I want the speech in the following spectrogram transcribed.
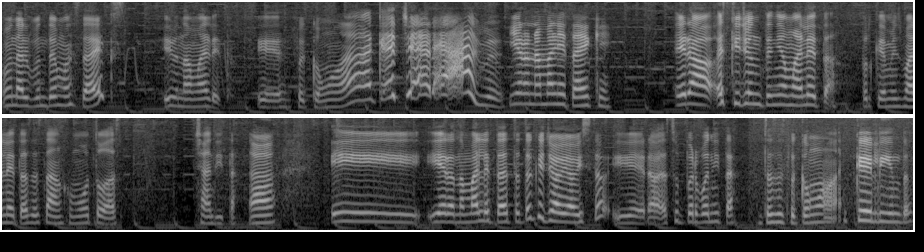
un álbum de Monsta X y una maleta. Y fue como, ¡ah, qué chévere! ¿Y era una maleta de qué? Era, es que yo no tenía maleta, porque mis maletas estaban como todas chandita. Ah. Y, y era una maleta de Toto que yo había visto y era súper bonita. Entonces fue como, "Ay, qué lindo.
